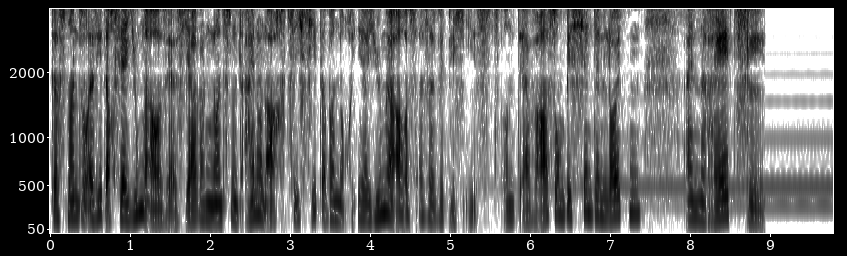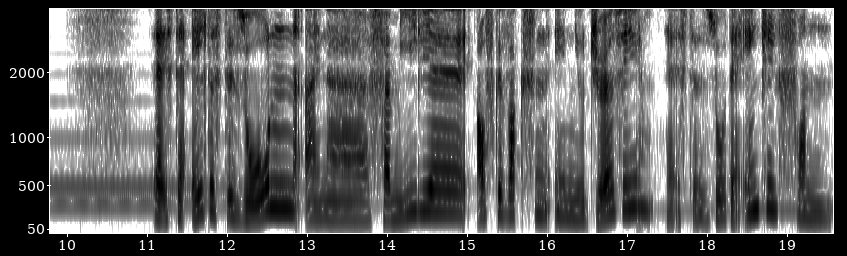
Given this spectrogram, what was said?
Dass man so, er sieht auch sehr jung aus. Er ist Jahrgang 1981, sieht aber noch eher jünger aus, als er wirklich ist. Und er war so ein bisschen den Leuten ein Rätsel. Er ist der älteste Sohn einer Familie, aufgewachsen in New Jersey. Er ist so der Enkel von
